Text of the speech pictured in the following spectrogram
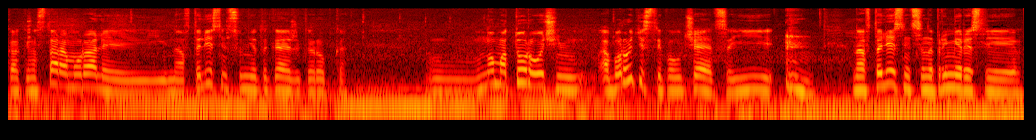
как и на старом Урале, и на автолестнице у меня такая же коробка. Но мотор очень оборотистый получается, и на автолестнице, например, если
